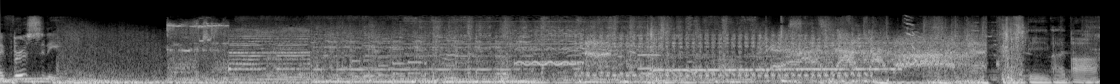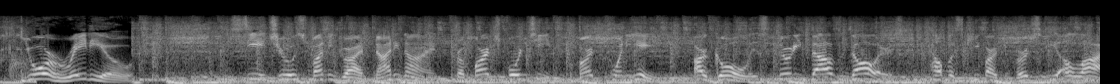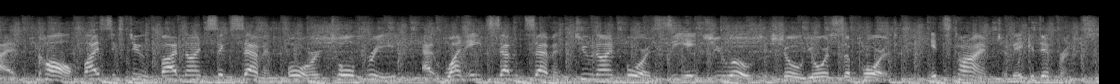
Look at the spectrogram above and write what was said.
Diversity. Your radio. CHUO's Funding Drive 99 from March 14th to March 28th. Our goal is $30,000. Help us keep our diversity alive. Call 562 5967 or toll free at 1 877 294 CHUO to show your support. It's time to make a difference.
